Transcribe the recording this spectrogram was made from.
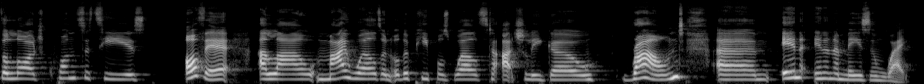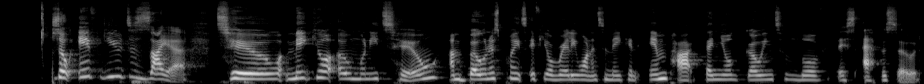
the large quantities of it allow my world and other people's worlds to actually go round um, in, in an amazing way. So, if you desire to make your own money too, and bonus points if you're really wanting to make an impact, then you're going to love this episode.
